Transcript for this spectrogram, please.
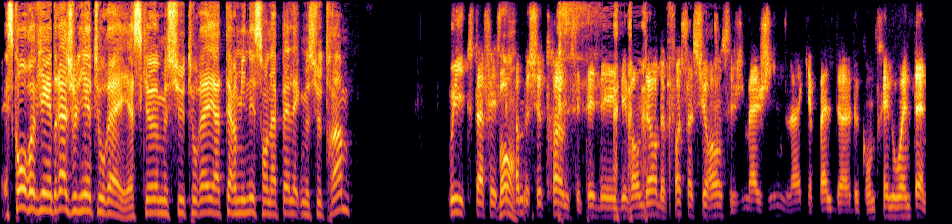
Est-ce qu'on reviendrait à Julien Toureille? Est-ce que M. Toureille a terminé son appel avec M. Trump? Oui, tout à fait. Bon. C'était pas M. Trump, c'était des, des, vendeurs de fausses assurances, j'imagine, là, qui appellent de, de contrées lointaines.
